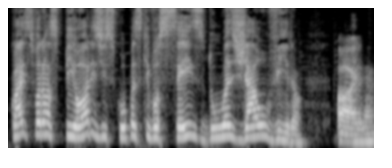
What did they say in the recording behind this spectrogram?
Quais foram as piores desculpas que vocês duas já ouviram? Olha,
